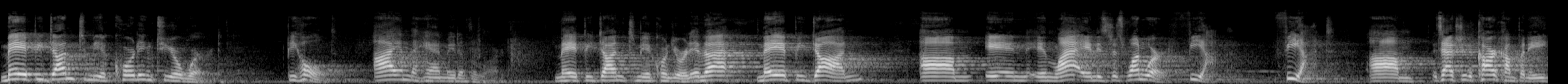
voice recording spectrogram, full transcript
May it be done to me according to your word. Behold, I am the handmaid of the Lord. May it be done to me according to your word. And that may it be done um, in, in Latin is just one word fiat. Fiat. Um, it's actually the car company.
